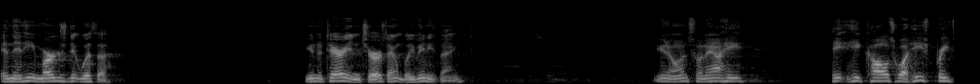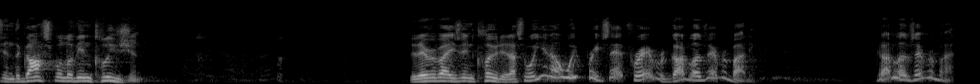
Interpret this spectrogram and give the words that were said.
and then he merged it with a Unitarian church. They don't believe anything. You know, and so now he, he, he calls what he's preaching the gospel of inclusion. That everybody's included. I said, well, you know, we preach that forever. God loves everybody. God loves everybody.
